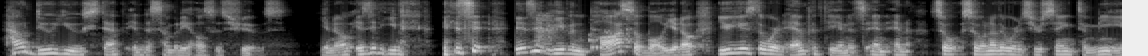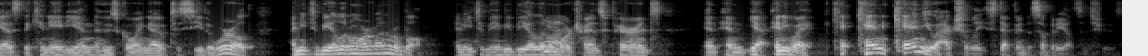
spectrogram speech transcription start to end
how do you step into somebody else's shoes? You know, is it even is it is it even possible? You know, you use the word empathy, and it's and and so so in other words, you're saying to me as the Canadian who's going out to see the world I need to be a little more vulnerable. I need to maybe be a little yeah. more transparent. And and yeah, anyway, can, can can you actually step into somebody else's shoes?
